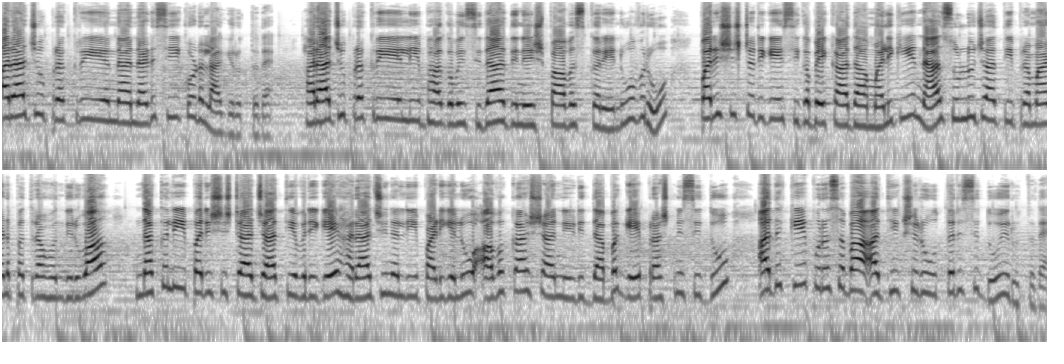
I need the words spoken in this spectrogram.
ಹರಾಜು ಪ್ರಕ್ರಿಯೆಯನ್ನು ನಡೆಸಿ ಕೊಡಲಾಗಿರುತ್ತದೆ. ಹರಾಜು ಪ್ರಕ್ರಿಯೆಯಲ್ಲಿ ಭಾಗವಹಿಸಿದ ದಿನೇಶ್ ಪಾವಸ್ಕರ್ ಎನ್ನುವವರು ಪರಿಶಿಷ್ಟರಿಗೆ ಸಿಗಬೇಕಾದ ಮಳಿಗೆಯನ್ನ ಸುಳ್ಳು ಜಾತಿ ಪ್ರಮಾಣಪತ್ರ ಹೊಂದಿರುವ ನಕಲಿ ಪರಿಶಿಷ್ಟ ಜಾತಿಯವರಿಗೆ ಹರಾಜಿನಲ್ಲಿ ಪಡೆಯಲು ಅವಕಾಶ ನೀಡಿದ್ದ ಬಗ್ಗೆ ಪ್ರಶ್ನಿಸಿದ್ದು, ಅದಕ್ಕೆ ಪುರಸಭಾ ಅಧ್ಯಕ್ಷರು ಉತ್ತರಿಸಿದ್ದು ಇರುತ್ತದೆ.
